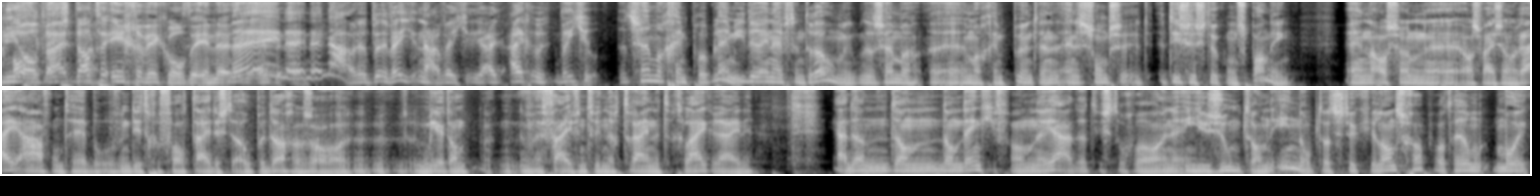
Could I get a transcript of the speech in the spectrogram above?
niet of altijd, is dat maar- ingewikkeld? In de, Nee, nee, nee. Nou, dat, weet je, nou, weet je, eigenlijk, weet je, dat is helemaal geen probleem. Iedereen heeft een droom. Dat is helemaal, eh, helemaal geen punt. En, en soms, het, het is een stuk ontspanning. En als, zo'n, eh, als wij zo'n rijavond hebben, of in dit geval tijdens de open dag, als al eh, meer dan 25 treinen tegelijk rijden. Ja, dan, dan, dan denk je van, eh, ja, dat is toch wel. En je zoomt dan in op dat stukje landschap, wat heel mooi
